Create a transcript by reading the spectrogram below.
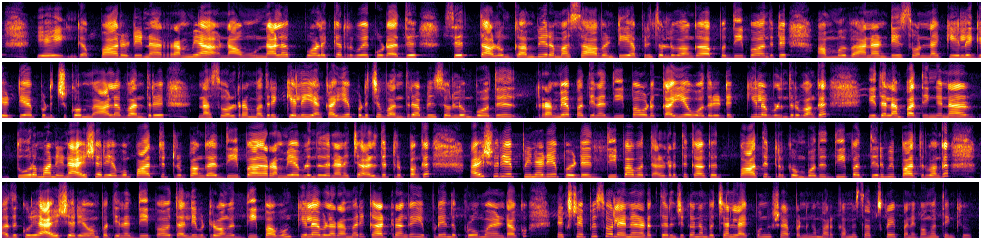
ஏய் இங்கே பாருடி நான் ரம்யா நான் உன்னால் பொழைக்கிறதுக்கவே கூடாது. செத்தாலும் கம்பீரமாக சாவண்டி அப்படின்னு சொல்லுவாங்க. அப்போ தீபா வந்துட்டு அம்மு வேணாண்டி சொன்ன கேளு கெட்டியாக பிடிச்சிக்கோ. மேலே வந்துரு. நான் சொல்கிற மாதிரி கேளு என் கையை பிடிச்சி வந்துரு அப்படின்னு சொல்லும்போது ரம்யா பார்த்தீங்கன்னா தீபாவோட கையை உதறிட்டு கீழே விழுந்துருவாங்க. இதெல்லாம் பார்த்தீங்கன்னா தூரமாக நின்று ஐஸ்வர்யாவும் பார்த்துட்டு இருப்பாங்க. தீபா ரம்யா விழுந்ததை நினச்சி அழுதுட்டு இருப்பாங்க ஐஸ்வர்யா பின்னாடியே போயிட்டு தீபாவை தள்ளுறதுக்காக பார்த்துட்டு இருக்கும்போது தீபா திரும்பி பார்த்துருவாங்க. அதுக்குள்ளே ஐஸ்வர்யாவும் பார்த்தீங்கன்னா தீபாவை தள்ளி விட்டுருவாங்க. தீபாவும் கீழே விழுற மாதிரி காட்டுறாங்க. எப்படி இந்த ப்ரோமோ எண்டாக்கும் நெக்ஸ்ட் எபிசோடில் என்ன நடக்கு தெரிஞ்சுக்க நம்ம சேனல் லைக் பண்ணுங்க ஷேர் பண்ணுங்கள் மறக்காமல் சப்ஸ்கிரைப் பண்ணிக்கோங்க. தேங்க்யூ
